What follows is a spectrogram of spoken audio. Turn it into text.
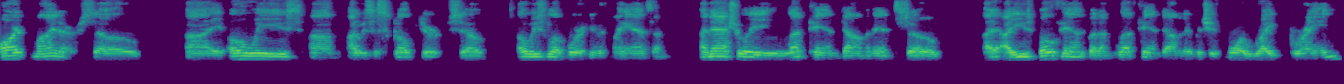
art minor. So i always um, i was a sculptor. So always loved working with my hands. I'm i'm actually left hand dominant. So I, I use both hands, but I'm left hand dominant, which is more right brain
